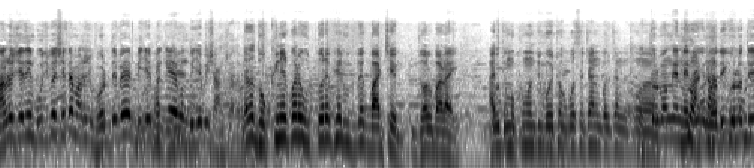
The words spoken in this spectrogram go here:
মানুষ যেদিন বুঝবে সেটা মানুষ ভোট দেবে বিজেপিকে এবং বিজেপি সাংসদ হবে। দাদা দক্ষিণের পরে উত্তরে ফের উদ্বেগ বাড়ছে জল বাড়ায়। আজকে মুখ্যমন্ত্রী বৈঠক বসেছেন বলছেন উত্তরবঙ্গের নদীগুলোতে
